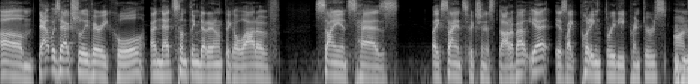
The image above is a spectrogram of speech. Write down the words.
Um, that was actually very cool, and that's something that I don't think a lot of science has, like science fiction has thought about yet. Is like putting 3D printers on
